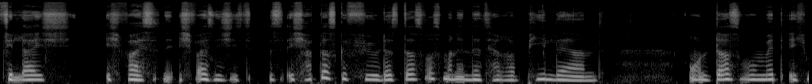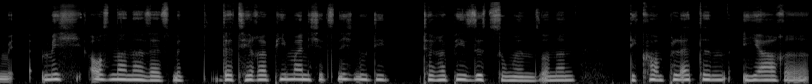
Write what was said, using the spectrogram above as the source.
vielleicht ich weiß nicht, ich weiß nicht, ich, ich habe das Gefühl, dass das, was man in der Therapie lernt, und das, womit ich mich auseinandersetze, mit der Therapie meine ich jetzt nicht nur die Therapiesitzungen, sondern die kompletten Jahre,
